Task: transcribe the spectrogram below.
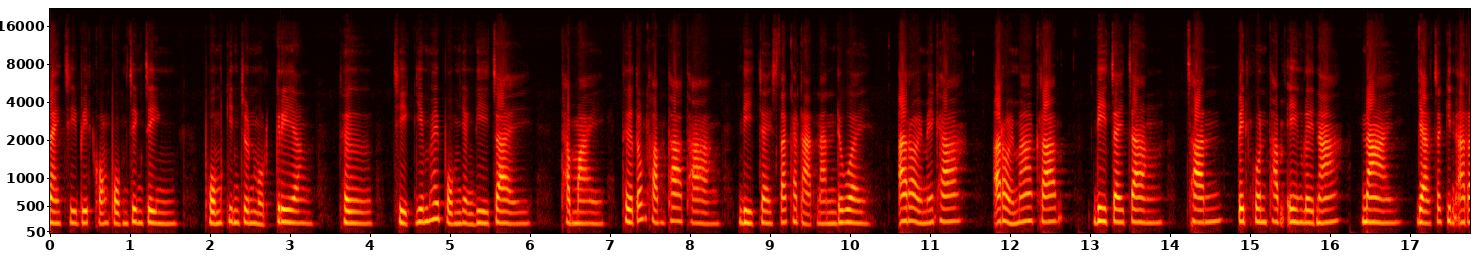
ในชีวิตของผมจริงๆ ผมกินจนหมดเกลี้ยง เธอ ฉีกยิ้มให้ผมอย่างดีใจทำไม เธอต้องทำท่าทาง ดีใจสักขนาดนั้นด้วย อร่อยไหมคะ อร่อยมากครับ ดีใจจัง ฉันเป็นคนทำเองเลยนะ นายอยากจะกินอะไร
